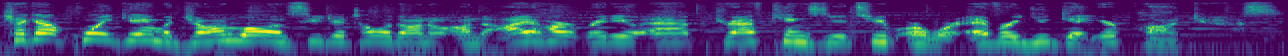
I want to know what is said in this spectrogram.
Check out Point Game with John Wall and CJ Toledano on the iHeartRadio app, DraftKings YouTube, or wherever you get your podcasts.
